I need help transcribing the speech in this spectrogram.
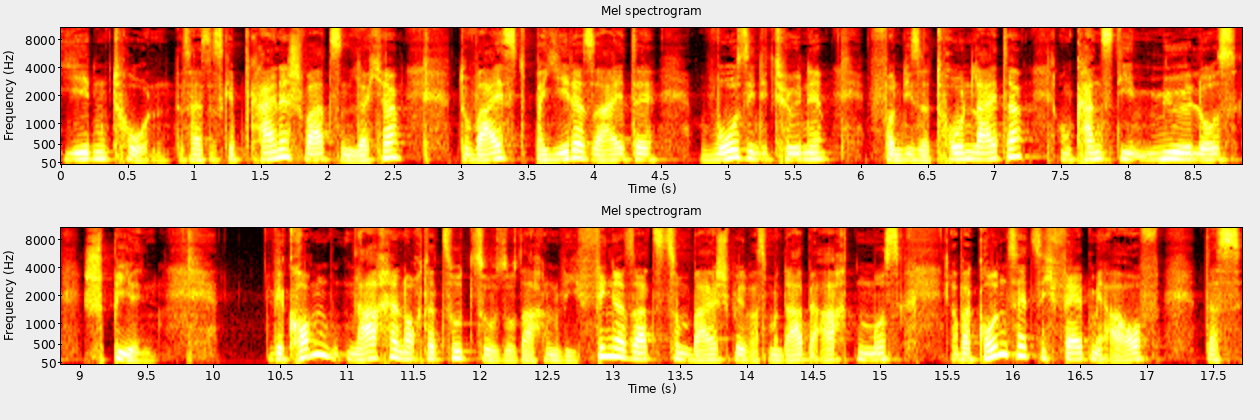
jeden Ton. Das heißt, es gibt keine schwarzen Löcher. Du weißt bei jeder Seite, wo sind die Töne von dieser Tonleiter und kannst die mühelos spielen. Wir kommen nachher noch dazu zu so Sachen wie Fingersatz zum Beispiel, was man da beachten muss. Aber grundsätzlich fällt mir auf, dass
